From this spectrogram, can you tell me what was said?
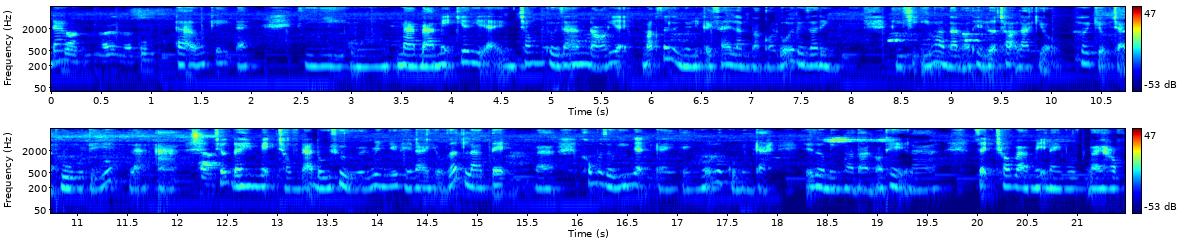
đang à ok đấy. Thì mà bà mẹ kia thì lại trong thời gian đó thì lại mắc rất là nhiều những cái sai lầm và có lỗi về gia đình. Thì chị ý hoàn toàn có thể lựa chọn là kiểu hơi kiểu trả thù một tí ấy, là à trước đây mẹ chồng đã đối xử với mình như thế này kiểu rất là tệ và không bao giờ ghi nhận cái cái nỗ lực của mình cả. Thế giờ mình hoàn toàn có thể là dạy cho bà mẹ này một bài học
